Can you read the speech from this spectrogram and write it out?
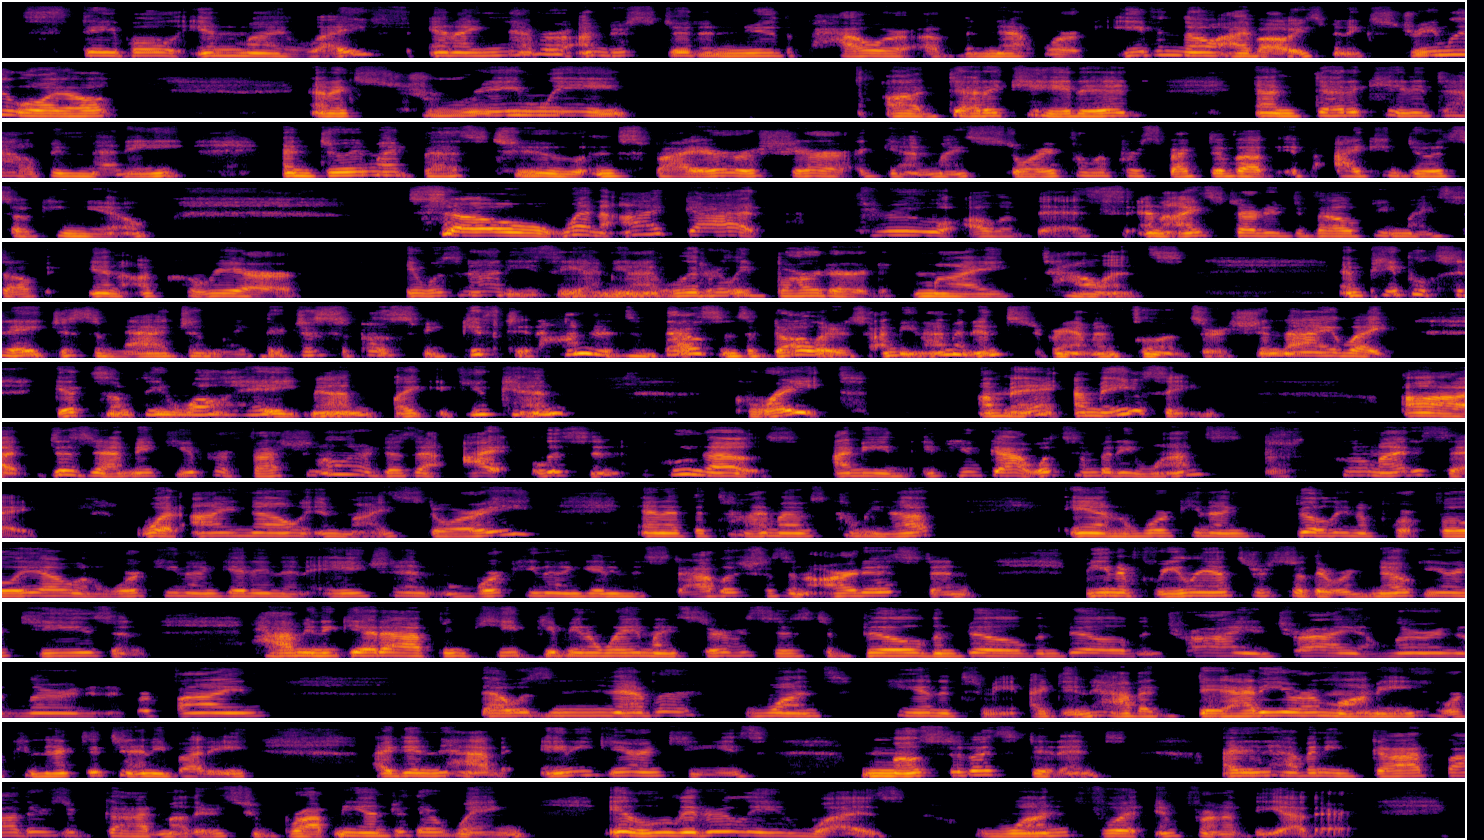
stable in my life. And I never understood and knew the power of the network, even though I've always been extremely loyal and extremely uh, dedicated and dedicated to helping many and doing my best to inspire or share again my story from a perspective of if I can do it, so can you. So when I got through all of this and I started developing myself in a career, it was not easy. I mean, I literally bartered my talents. And people today just imagine like they're just supposed to be gifted hundreds and thousands of dollars. I mean, I'm an Instagram influencer. Shouldn't I like get something? Well, hey, man, like if you can, great, Ama- amazing. Uh, does that make you professional or does that? I listen, who knows? I mean, if you've got what somebody wants, who am I to say? What I know in my story. And at the time I was coming up and working on building a portfolio and working on getting an agent and working on getting established as an artist and being a freelancer. So there were no guarantees and having to get up and keep giving away my services to build and build and build and try and try and learn and learn and refine. That was never once handed to me. I didn't have a daddy or a mommy who were connected to anybody. I didn't have any guarantees. Most of us didn't. I didn't have any godfathers or godmothers who brought me under their wing. It literally was one foot in front of the other.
